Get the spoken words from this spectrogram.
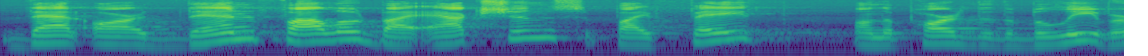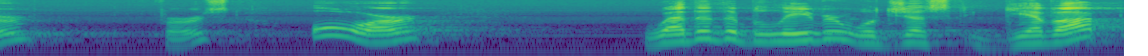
that are then followed by actions, by faith on the part of the believer, first, or whether the believer will just give up,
